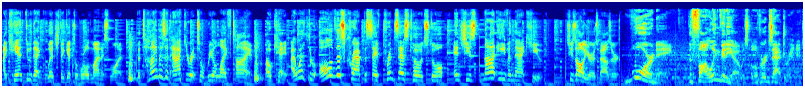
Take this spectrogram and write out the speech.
I can't do that glitch to get to World Minus 1. The time isn't accurate to real-life time. Okay, I went through all of this crap to save Princess Toadstool, and she's not even that cute. She's all yours, Bowser. Warning! The following video is over-exaggerated.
